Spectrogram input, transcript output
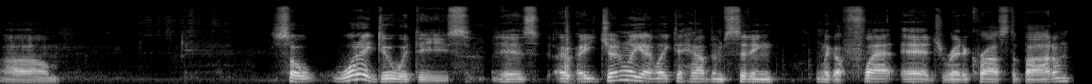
Um, so what I do with these is I, I generally I like to have them sitting like a flat edge right across the bottom.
